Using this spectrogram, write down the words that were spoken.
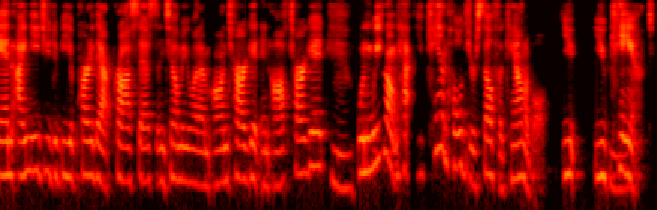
and I need you to be a part of that process and tell me when I'm on target and off target. Mm. When we don't have, you can't hold yourself accountable. You you mm. can't.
